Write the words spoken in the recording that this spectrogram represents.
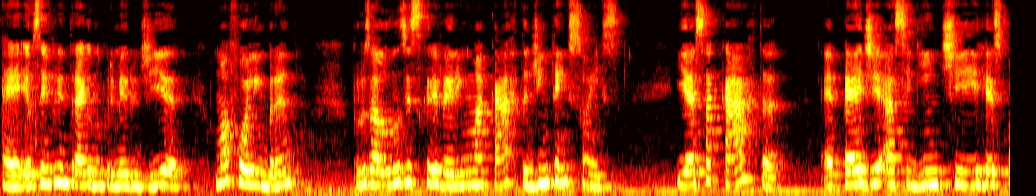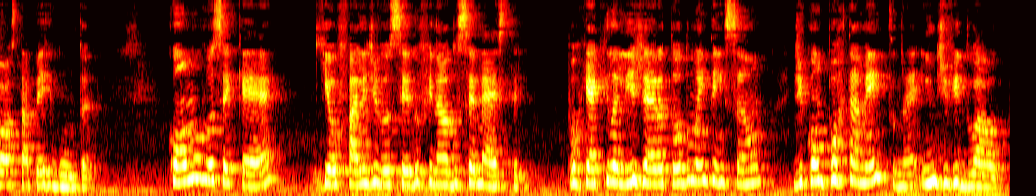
é, eu sempre entrego no primeiro dia uma folha em branco para os alunos escreverem uma carta de intenções. E essa carta é, pede a seguinte resposta à pergunta: Como você quer que eu fale de você no final do semestre? Porque aquilo ali gera toda uma intenção de comportamento né, individual.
